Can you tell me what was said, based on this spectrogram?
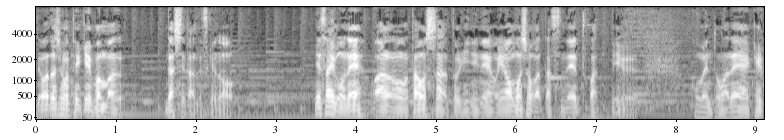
で、私も定型バンバン出してたんですけど、で、最後ね、あの、倒した時にね、いや、面白かったっすね、とかっていうコメントがね、結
